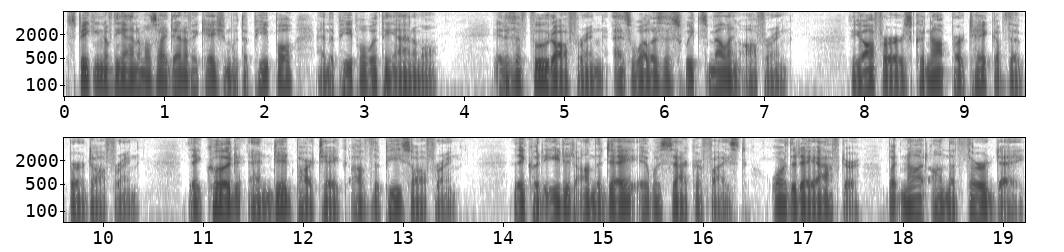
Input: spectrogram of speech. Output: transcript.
speaking of the animal's identification with the people and the people with the animal. It is a food offering as well as a sweet smelling offering. The offerers could not partake of the burnt offering. They could and did partake of the peace offering. They could eat it on the day it was sacrificed, or the day after, but not on the third day,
